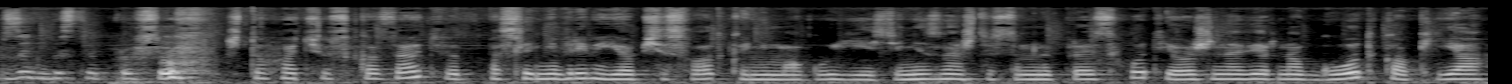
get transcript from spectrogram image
что, быстро прошел. что хочу сказать? Вот в последнее время я вообще сладкое не могу есть. Я не знаю, что со мной происходит. Я уже, наверное, год как я...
